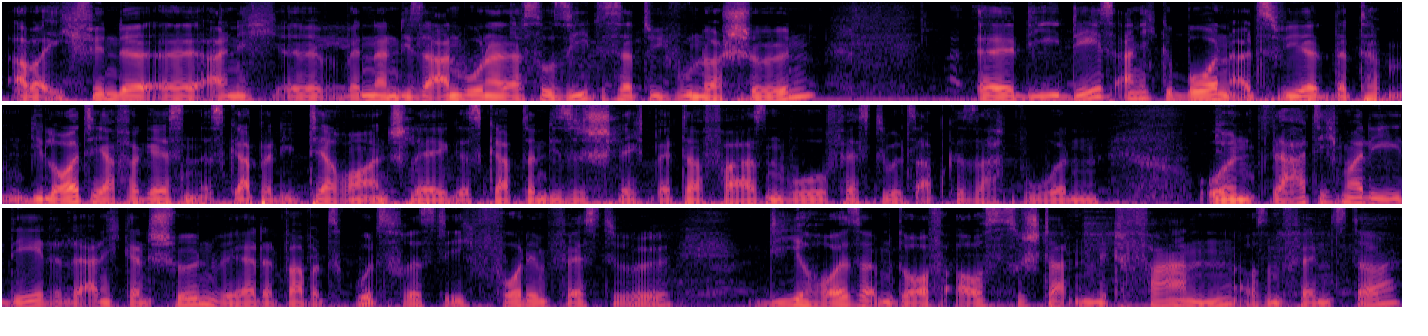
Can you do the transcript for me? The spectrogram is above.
Aber ich finde äh, eigentlich, äh, wenn dann dieser Anwohner das so sieht, ist natürlich wunderschön. Äh, die Idee ist eigentlich geboren, als wir, die Leute ja vergessen, es gab ja die Terroranschläge, es gab dann diese Schlechtwetterphasen, wo Festivals abgesagt wurden. Und da hatte ich mal die Idee, dass das eigentlich ganz schön wäre, das war aber zu kurzfristig, vor dem Festival die Häuser im Dorf auszustatten mit Fahnen aus dem Fenster,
